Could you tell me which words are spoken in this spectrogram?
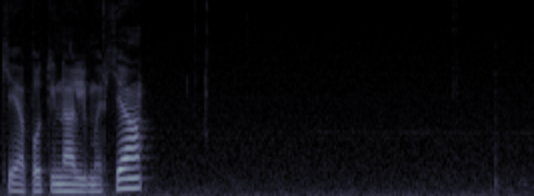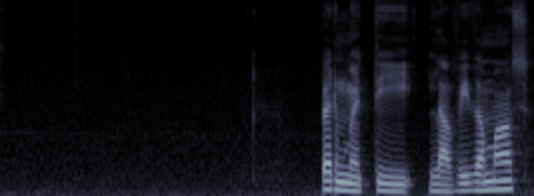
Και από την άλλη μεριά. Παίρνουμε τη λαβίδα μας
